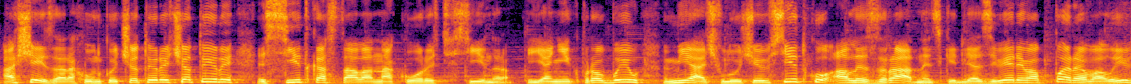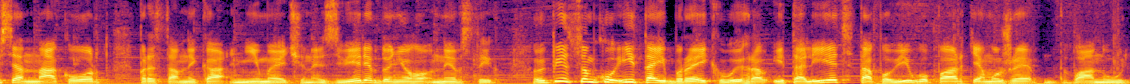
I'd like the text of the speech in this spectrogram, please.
А ще й за рахунку 4-4 сітка стала на користь Сінера. Янік пробив, м'яч влучив в сітку, але зрадницький для Звєрєва перевалився на корт представника Німеччини. Звєрєв до нього не встиг. У підсумку і тайбрейк виграв італієць та повів у партіям уже 2-0.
